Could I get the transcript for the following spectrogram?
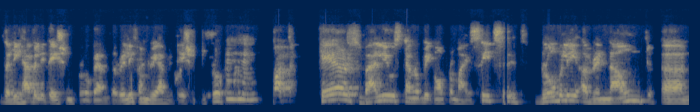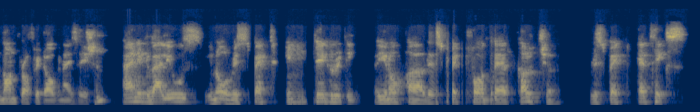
the rehabilitation program, the relief and rehabilitation program. Mm-hmm. But CARE's values cannot be compromised. It's, it's globally a renowned uh, non-profit organization and it values, you know, respect, integrity, you know, uh, respect for their culture, respect ethics,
